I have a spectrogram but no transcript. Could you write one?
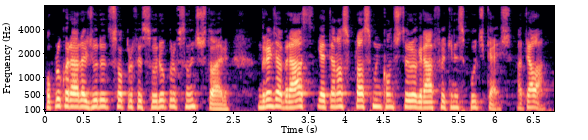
ou procurar a ajuda de sua professora ou professor de história. Um grande abraço e até nosso próximo encontro historiográfico aqui nesse podcast. Até lá!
